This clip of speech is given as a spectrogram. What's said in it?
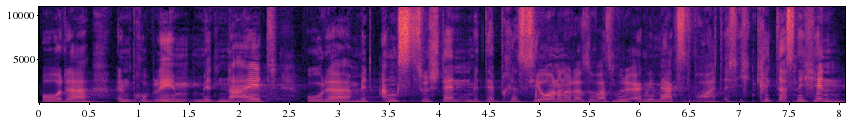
oder ein Problem mit Neid oder mit Angstzuständen, mit Depressionen oder sowas, wo du irgendwie merkst, boah, ich krieg das nicht hin,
